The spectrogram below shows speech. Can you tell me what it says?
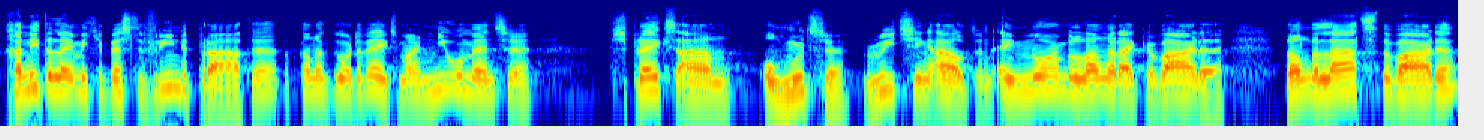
ga niet alleen met je beste vrienden praten, dat kan ook door de week, maar nieuwe mensen, spreek ze aan, ontmoet ze. Reaching out, een enorm belangrijke waarde. Dan de laatste waarde,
